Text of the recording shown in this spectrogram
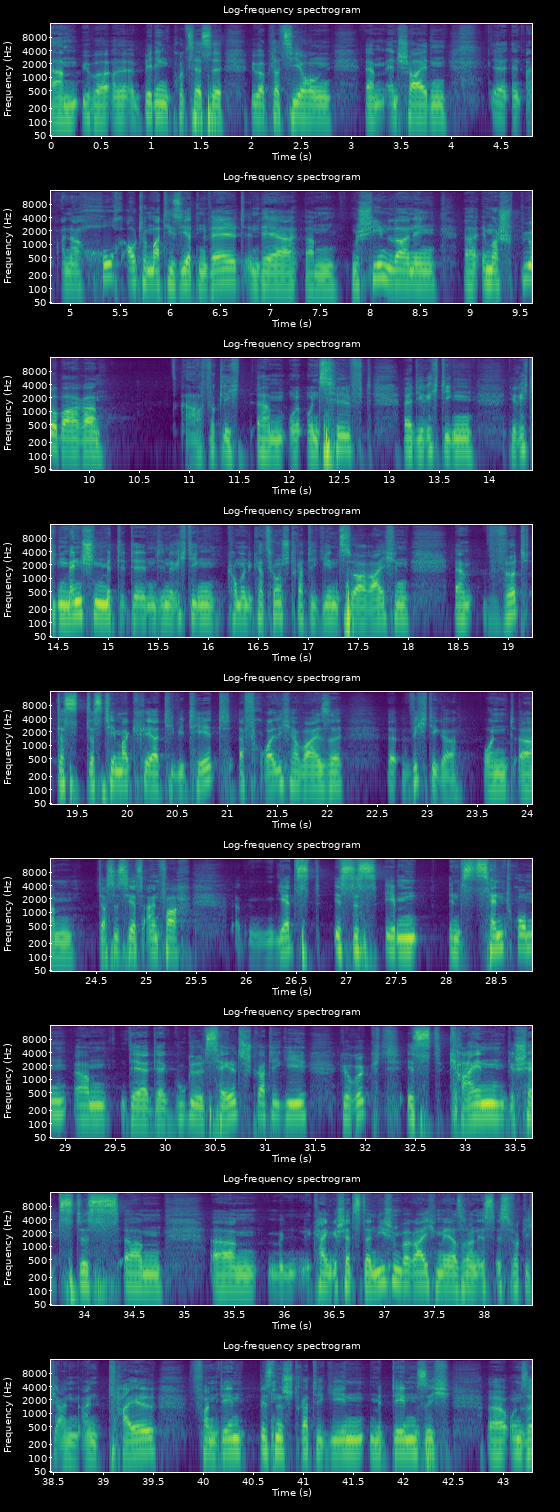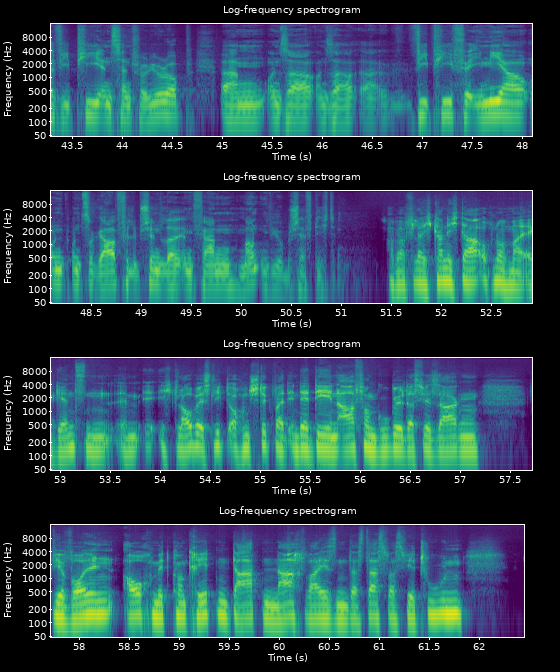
ähm, über äh, Bidding-Prozesse, über Platzierungen ähm, entscheiden. Äh, in einer hochautomatisierten Welt, in der ähm, Machine Learning äh, immer spürbarer auch wirklich ähm, uns hilft, äh, die, richtigen, die richtigen Menschen mit den, den richtigen Kommunikationsstrategien zu erreichen, ähm, wird das, das Thema Kreativität erfreulicherweise äh, wichtiger. Und ähm, das ist jetzt einfach, äh, jetzt ist es eben ins Zentrum ähm, der, der Google Sales Strategie gerückt, ist kein geschätztes, ähm, ähm, kein geschätzter Nischenbereich mehr, sondern ist, ist wirklich ein, ein Teil von den Business Strategien, mit denen sich äh, unser VP in Central Europe, ähm, unser, unser äh, VP für EMEA und, und sogar Philipp Schindler im fernen Mountain View beschäftigt. Aber vielleicht kann ich da auch noch mal ergänzen. Ähm, ich glaube, es liegt auch ein Stück weit in der DNA von Google, dass wir sagen, wir wollen auch mit konkreten Daten nachweisen, dass das, was wir tun,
